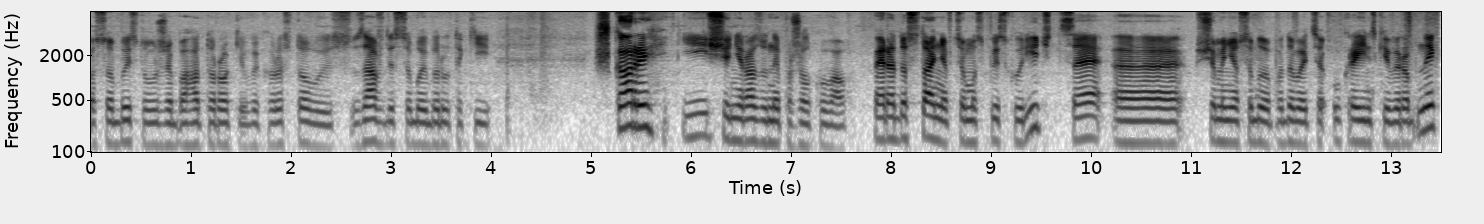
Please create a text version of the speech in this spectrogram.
особисто вже багато років використовую, завжди з собою беру такі шкари і ще ні разу не пожалкував. Передостання в цьому списку річ це, е, що мені особливо подобається, український виробник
